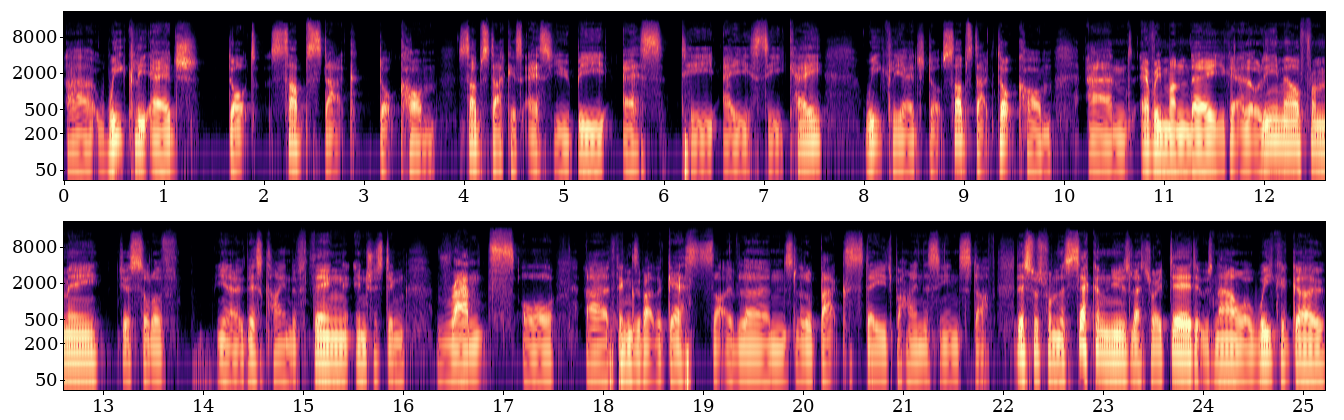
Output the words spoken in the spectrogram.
uh, weeklyedge.substack.com. Substack is S U B S T A C K. weeklyedge.substack.com. And every Monday, you get a little email from me, just sort of you know this kind of thing interesting rants or uh, things about the guests that i've learned little backstage behind the scenes stuff. This was from the second newsletter i did. It was now a week ago.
